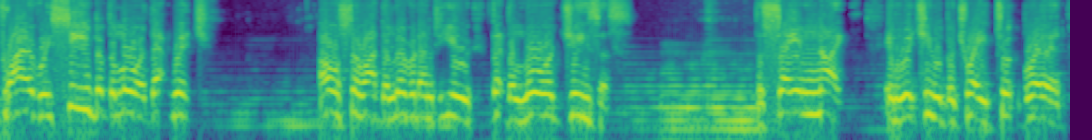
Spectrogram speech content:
For I have received of the Lord that which also I delivered unto you, that the Lord Jesus, the same night in which he was betrayed, took bread,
